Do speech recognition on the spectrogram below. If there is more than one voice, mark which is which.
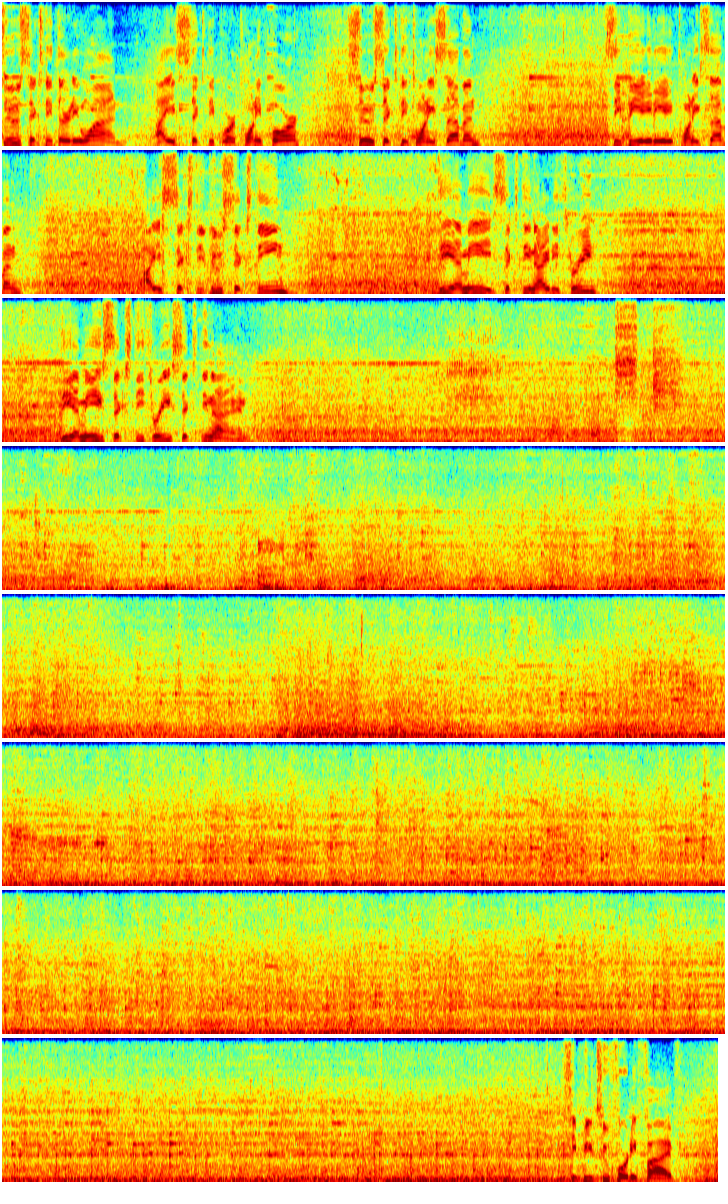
Speaker 1: Sioux 6031, ICE 6424, Sioux 6027, CP 8827, ICE 6216, DME 6093, DME 6369. CP 245.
